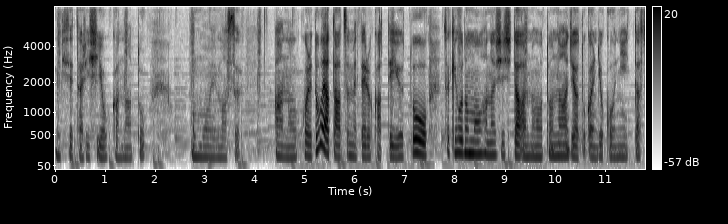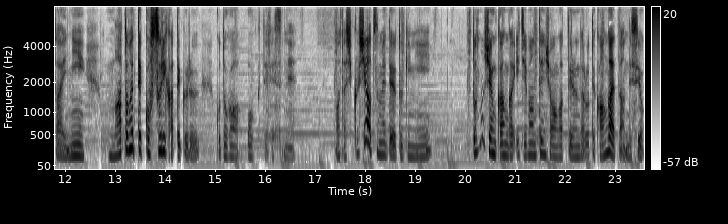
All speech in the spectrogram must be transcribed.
見せたりしようかなと思います。あのこれどうやって集めてるかっていうと先ほどもお話ししたあの東南アジアとかに旅行に行った際にまとめてごっそり買ってくることが多くてですね私串集めてる時にどの瞬間が一番テンション上がってるんだろうって考えたんですよ。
